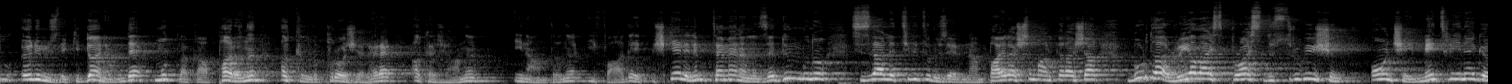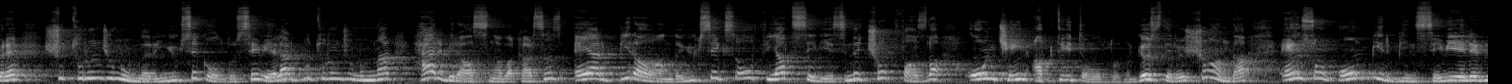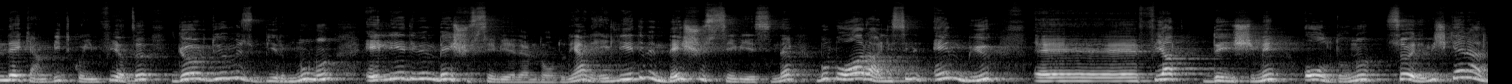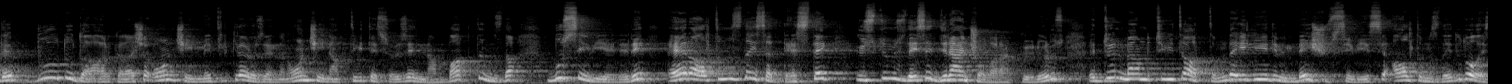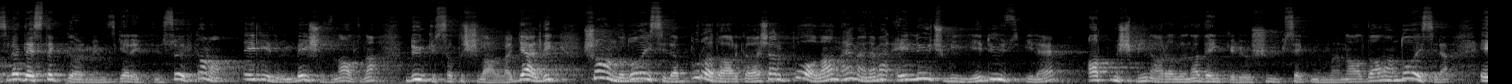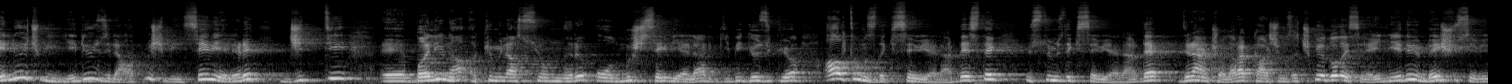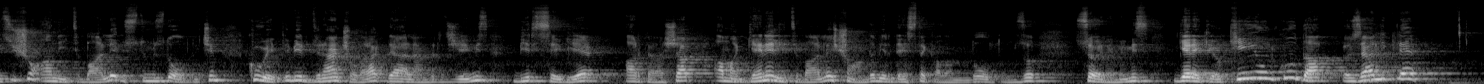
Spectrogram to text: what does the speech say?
bu önümüzdeki dönemde mutlaka paranın akıllı projelere akacağını inandığını ifade etmiş. Gelelim temel analize. Dün bunu sizlerle Twitter üzerinden paylaştım arkadaşlar. Burada Realized Price Distribution on-chain metriğine göre şu turuncu mumların yüksek olduğu seviyeler bu turuncu mumlar her biri aslına bakarsanız eğer bir alanda yüksekse o fiyat seviyesinde çok fazla on-chain aktivite olduğunu gösteriyor. Şu anda en son 11.000 seviyelerindeyken Bitcoin fiyatı gördüğümüz bir mumun 57.500 seviyelerinde olduğunu yani 57.500 seviyesinde bu boğa rallisinin en büyük e, fiyat değişimi olduğunu söylemiş. Genelde bunu da arkadaşlar on-chain metrikler üzerinden, on-chain aktivitesi üzerinden baktığımızda bu seviyeleri eğer altımızdaysa destek, üstümüzdeyse direnç olarak görüyoruz. E, dün ben bu tweet'i attığımda 57.500 seviyesi altımızdaydı. Dolayısıyla destek görmemiz gerektiğini söyledik ama 57.500'ün altına dünkü satışlarla geldik. Şu anda dolayısıyla burada arkadaşlar bu alan hemen hemen 53.700 ile 60 bin aralığına denk geliyor şu yüksek mumların aldığı alan. Dolayısıyla 53.700 ile 60 bin seviyeleri ciddi e, balina akümülasyonları olmuş seviyeler gibi gözüküyor. Altımızdaki seviyeler destek, üstümüzdeki seviyeler de direnç olarak karşımıza çıkıyor. Dolayısıyla 57.500 seviyesi şu an itibariyle üstümüzde olduğu için kuvvetli bir direnç olarak değerlendireceğimiz bir seviye arkadaşlar ama genel itibariyle şu anda bir destek alanında olduğumuzu söylememiz gerekiyor. Kim Jong-ku da özellikle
